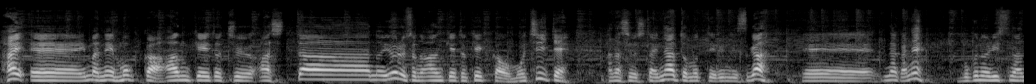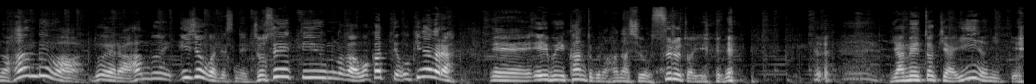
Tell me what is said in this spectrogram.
はい、えー、今ね、目下アンケート中、明日の夜そのアンケート結果を用いて話をしたいなと思っているんですが、えー、なんかね、僕のリスナーの半分は、どうやら半分以上がですね、女性っていうものが分かっておきながら、えー、AV 監督の話をするというね やめときゃいいのにっていう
